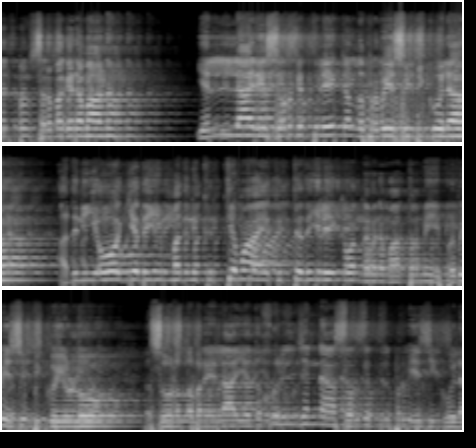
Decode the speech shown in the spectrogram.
അല്പം ശ്രമകരമാണ്. എല്ലാരെയും സ്വർഗത്തിലേക്ക് അന്ന് പ്രവേശിപ്പിക്കൂല. അതിന് യോഗ്യതയും അതിന് കൃത്യമായ കൃത്യതയിലേക്ക് വന്നവനെ മാത്രമേ പ്രവേശിപ്പിക്കുകയുള്ളൂ. റസൂലുള്ള പറയല യദ്ഖുലുൽ ജന്ന സ്വർഗത്തിൽ പ്രവേശിക്കൂല.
